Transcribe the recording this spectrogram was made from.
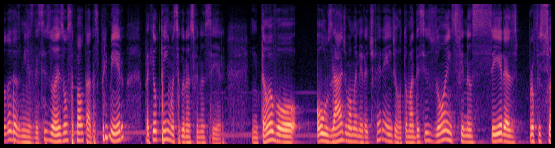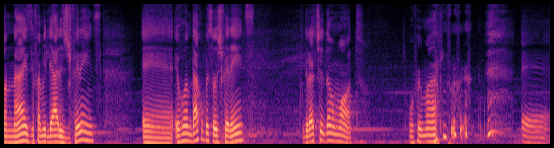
Todas as minhas decisões vão ser pautadas primeiro para que eu tenha uma segurança financeira. Então eu vou ousar de uma maneira diferente, eu vou tomar decisões financeiras, profissionais e familiares diferentes. É, eu vou andar com pessoas diferentes. Gratidão, moto. Confirmado. é,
